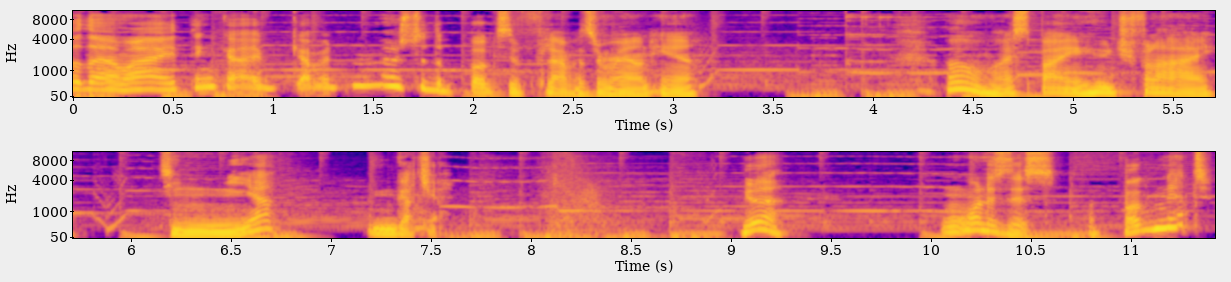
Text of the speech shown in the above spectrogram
Although I think I've gathered most of the bugs and flowers around here. Oh, I spy a huge fly. Yeah, gotcha. Yeah. What is this? A bug net?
